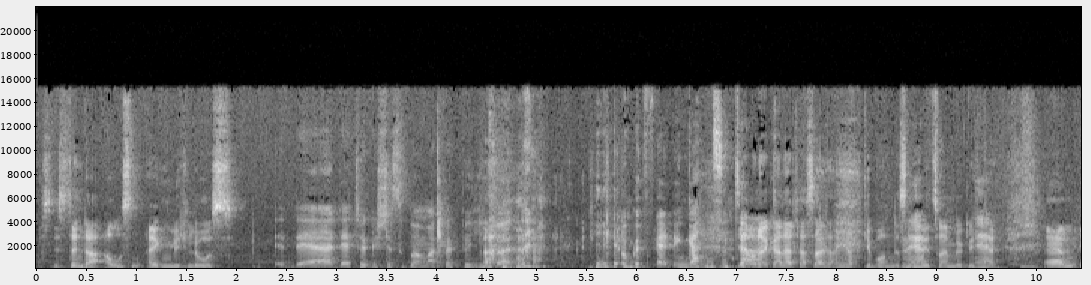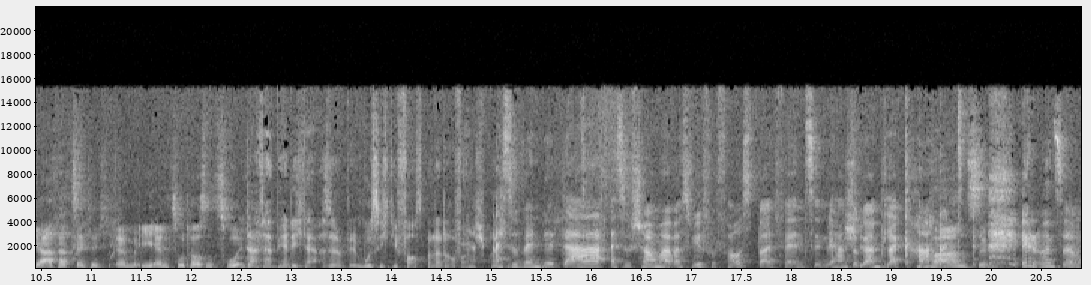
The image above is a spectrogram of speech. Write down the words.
Was ist denn da außen eigentlich los? der, der türkische Supermarkt wird beliefert. Wie ungefähr den ganzen Tag. Ja, oder Galatasaray hat gewonnen. Das sind ja. die zwei Möglichkeiten. Ja, ähm, ja tatsächlich. Ähm, EM 2002, da, da werde ich da, also da muss ich die Faustballer drauf ansprechen. Also wenn wir da, also schau mal, was wir für Faustballfans sind. Wir haben Stimmt. sogar ein Plakat Wahnsinn. in unserem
